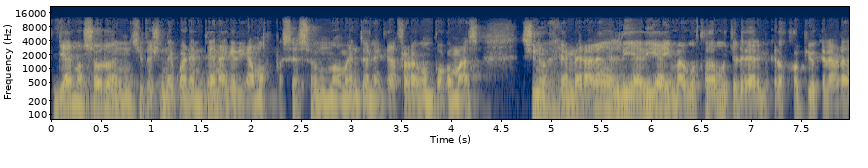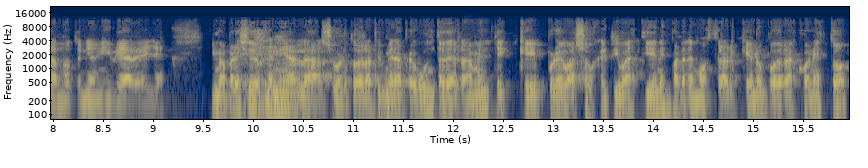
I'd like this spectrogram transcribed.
ya no solo en situación de cuarentena, que digamos pues es un momento en el que afloran un poco más, sino en general en el día a día. Y me ha gustado mucho la idea del microscopio, que la verdad no tenía ni idea de ella, y me ha parecido genial la, sobre todo la primera pregunta de realmente qué pruebas objetivas tienes para demostrar que no podrás con esto.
